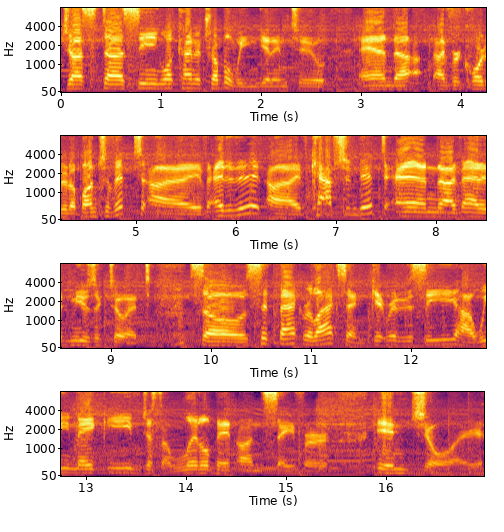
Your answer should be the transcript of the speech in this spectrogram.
just uh, seeing what kind of trouble we can get into. And uh, I've recorded a bunch of it. I've edited it. I've captioned it, and I've added music to it. So sit back, relax, and get ready to see how we make Eve just a little bit unsafer. Enjoy.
